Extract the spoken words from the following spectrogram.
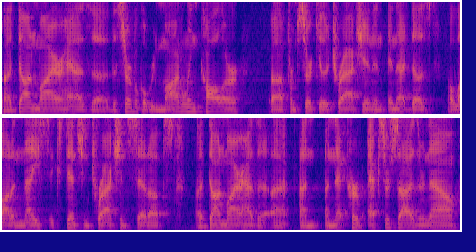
Uh, Don Meyer has uh, the cervical remodeling collar uh, from circular traction, and, and that does a lot of nice extension traction setups. Uh, Don Meyer has a, a, a, neck curve exerciser now.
